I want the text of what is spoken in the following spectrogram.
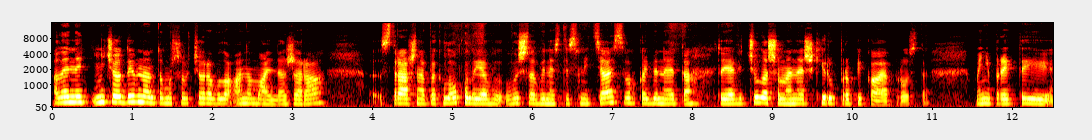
Але не, нічого дивного, тому що вчора була аномальна жара. Страшно пекло, коли я вийшла винести сміття з свого кабінету, то я відчула, що мене шкіру пропікає просто. Мені пройти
